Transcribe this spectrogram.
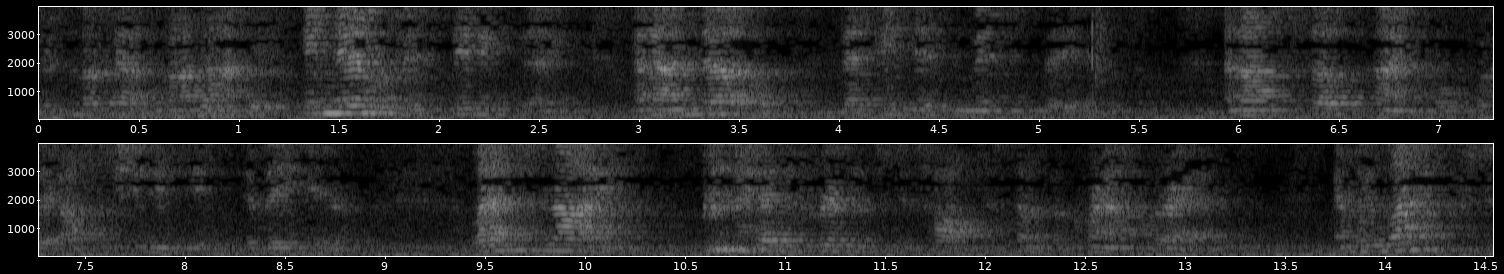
There's no doubt in my mind. He never missed anything. And I know that he didn't miss this. And I'm so thankful for the opportunity to be here. Last night, I had the privilege to talk to some of the Crown grads, and we laughed.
